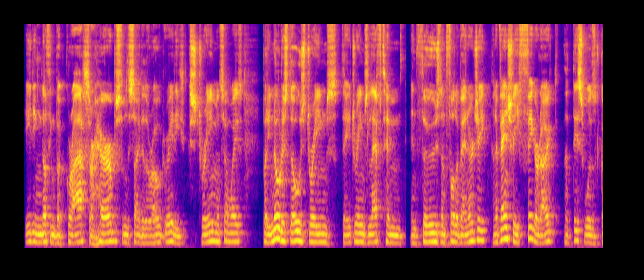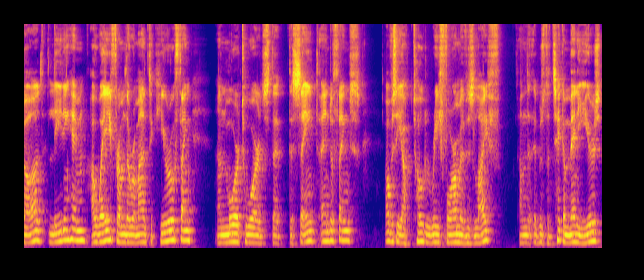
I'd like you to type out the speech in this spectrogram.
eating nothing but grass or herbs from the side of the road, really extreme in some ways. But he noticed those dreams, daydreams, left him enthused and full of energy. And eventually he figured out that this was God leading him away from the romantic hero thing and more towards the, the saint end of things. Obviously, a total reform of his life and it was to take him many years.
